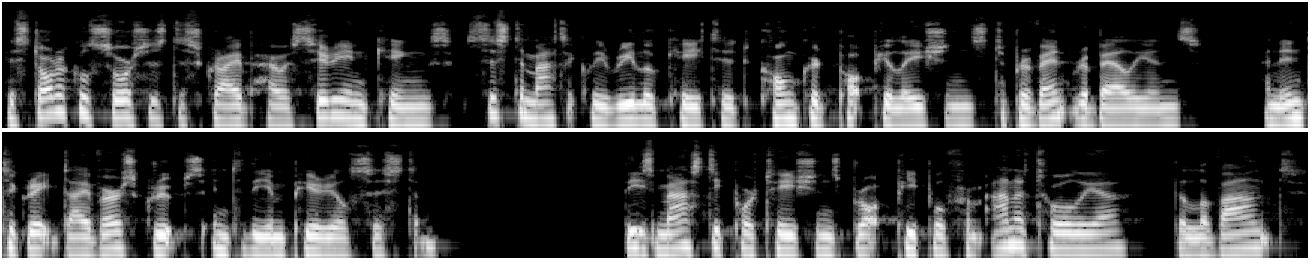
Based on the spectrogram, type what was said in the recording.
Historical sources describe how Assyrian kings systematically relocated conquered populations to prevent rebellions and integrate diverse groups into the imperial system. These mass deportations brought people from Anatolia, the Levant,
